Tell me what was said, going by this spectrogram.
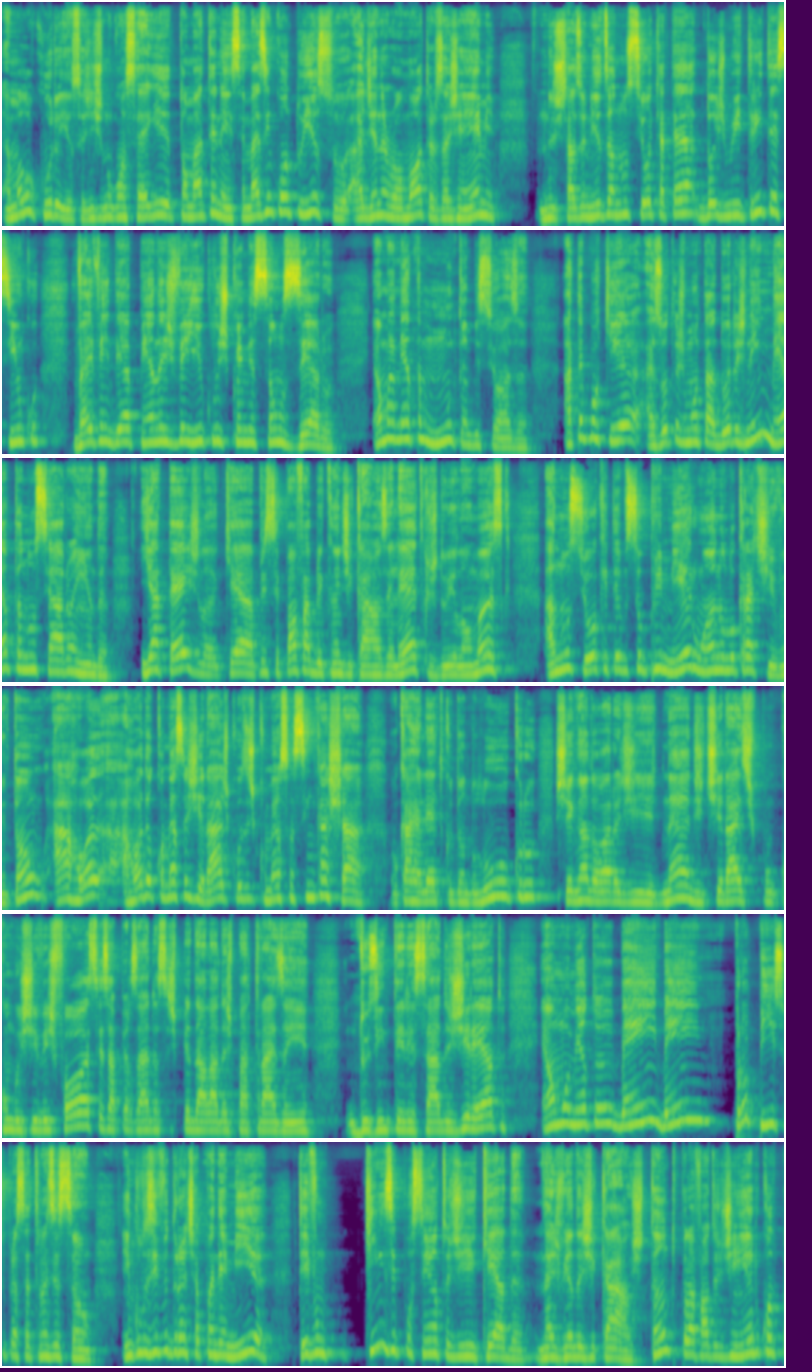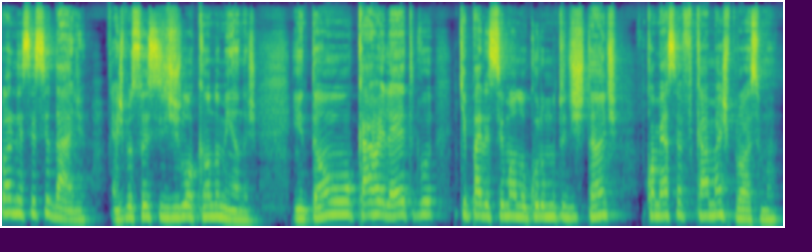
É uma loucura isso, a gente não consegue tomar tenência. Mas enquanto isso, a General Motors, a GM, nos Estados Unidos, anunciou que até 2035 vai vender apenas veículos com emissão zero. É uma meta muito ambiciosa. Até porque as outras montadoras nem meta anunciaram ainda. E a Tesla, que é a principal fabricante de carros elétricos do Elon Musk, anunciou que teve seu primeiro ano lucrativo. Então a roda, a roda começa a girar, as coisas começam a se encaixar. O carro elétrico dando lucro, chegando a hora de, né, de tirar esses combustíveis fósseis, apesar dessas pedaladas para trás aí dos interessados direto. É um momento bem, bem propício para essa transição. Inclusive, durante a pandemia, teve um 15% de queda nas vendas de carros, tanto pela falta de dinheiro quanto pela necessidade. As pessoas se deslocando menos. Então, o carro elétrico, que parecia uma loucura muito distante, começa a ficar mais próximo.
